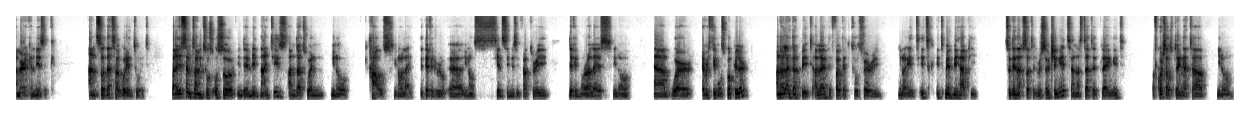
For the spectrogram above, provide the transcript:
American music, and so that's how I got into it. But at the same time, it was also in the mid '90s, and that's when you know house, you know, like the David, uh, you know, C+C Music Factory, David Morales, you know, uh, where everything was popular, and I like that bit. I like the fact that it was very you know, it it it made me happy. So then I started researching it and I started playing it. Of course, I was playing at uh, you know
